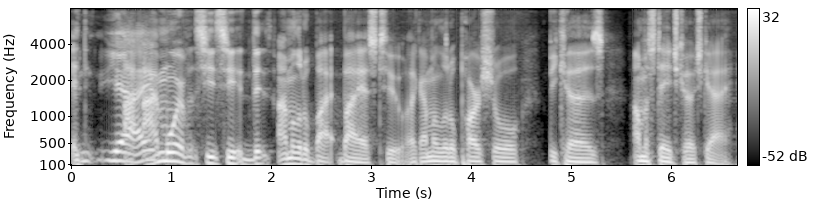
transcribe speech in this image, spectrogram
It, yeah, I, I'm more of a- see see. Th- I'm a little bi- biased too. Like I'm a little partial because I'm a stagecoach guy.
